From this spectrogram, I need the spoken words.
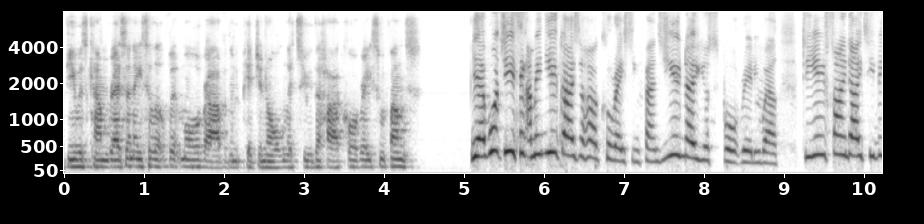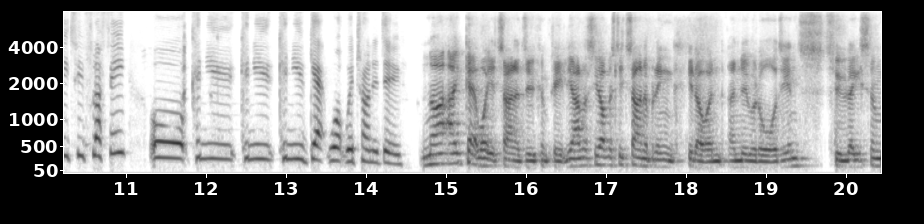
viewers can resonate a little bit more rather than pigeonholing it to the hardcore racing fans. Yeah, what do you think? I mean, you guys are hardcore racing fans. You know your sport really well. Do you find ITV too fluffy, or can you can you can you get what we're trying to do? No, I get what you're trying to do completely. Honestly, obviously trying to bring, you know, a, a newer audience to racing,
